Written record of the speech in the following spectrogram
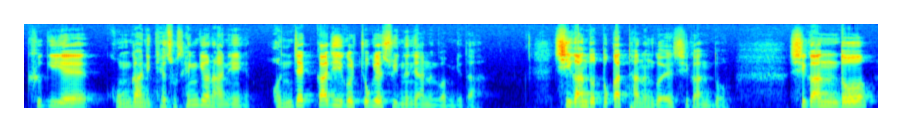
크기의 공간이 계속 생겨나니 언제까지 이걸 쪼갤 수 있느냐는 겁니다. 시간도 똑같다는 거예요. 시간도 시간도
